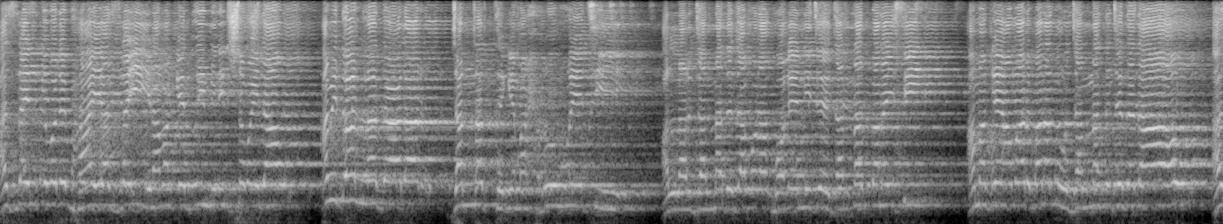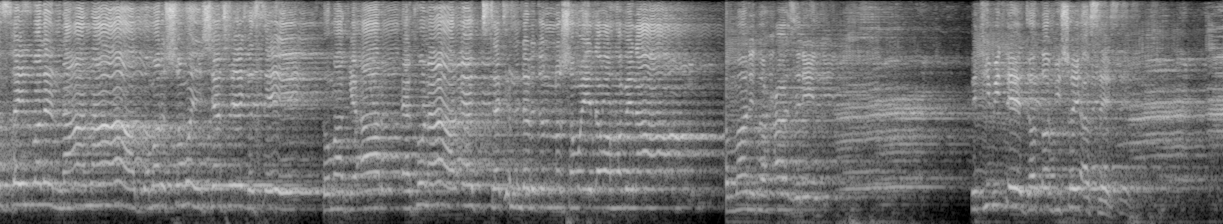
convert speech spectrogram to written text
আজরাইলকে বলে, ভাই আজরাইল, আমাকে দুই মিনিট সময় দাও। আমি তো আল্লাহ তাআলার জান্নাত থেকে মাহরুম হয়েছি। আল্লাহর জান্নাতে যাব না বলে নিজে জান্নাত বানাইছি। আমাকে আমার বানানো জান্নাতে যেতে দাও। আজরাইল বলে, না না, তোমার সময় শেষ হয়ে গেছে। তোমাকে আর এখন আর এক সেকেন্ডের জন্য সময় দেওয়া হবে না। সম্মানিত হাজরিন, পৃথিবীতে যত বিষয় আছে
